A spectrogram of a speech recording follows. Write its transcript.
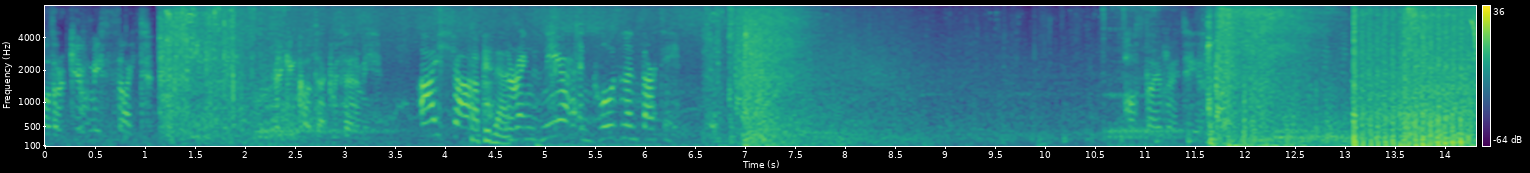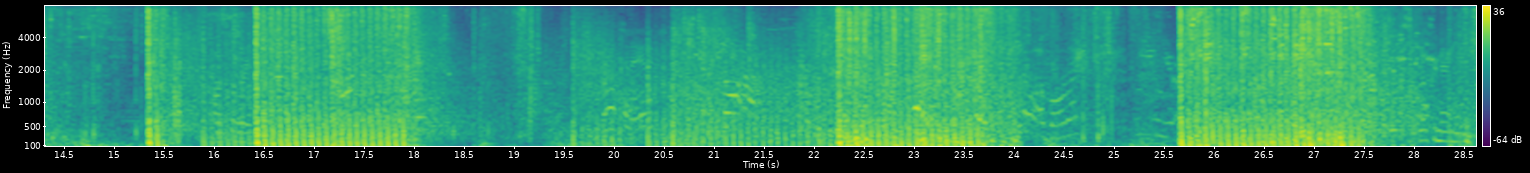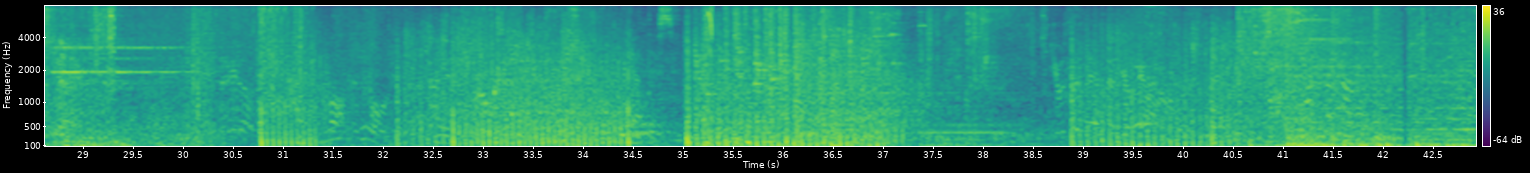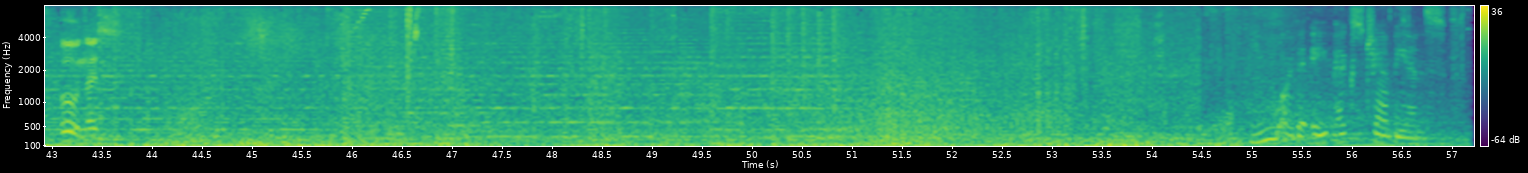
Father, give me sight. Making contact with enemy. Eye sharp. Copy that. The ring's near and closing in 30. Champions.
